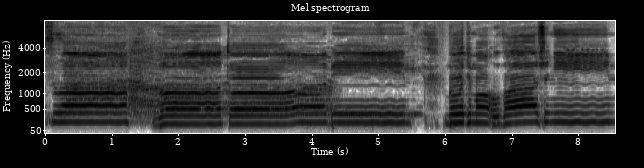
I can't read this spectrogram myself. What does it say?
слава Тобі. Будьмо уважні.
